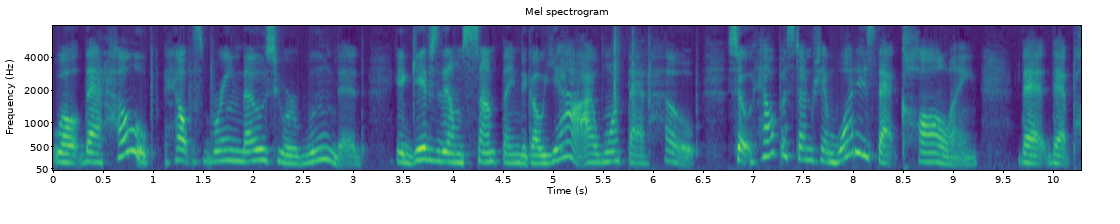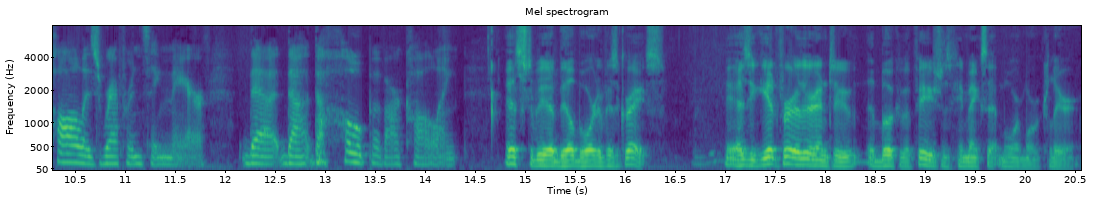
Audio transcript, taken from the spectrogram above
Well, that hope helps bring those who are wounded. It gives them something to go, yeah, I want that hope. So help us to understand what is that calling that that Paul is referencing there, the the the hope of our calling. It's to be a billboard of His grace. As you get further into the book of Ephesians, he makes that more and more clear.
